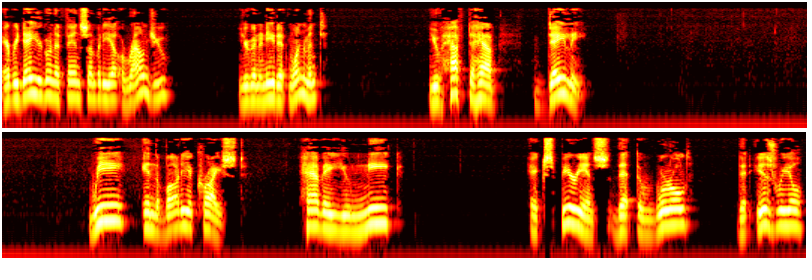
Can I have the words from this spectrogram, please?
Every day you're going to offend somebody around you. You're going to need at one You have to have daily. We in the body of Christ have a unique experience that the world, that Israel,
